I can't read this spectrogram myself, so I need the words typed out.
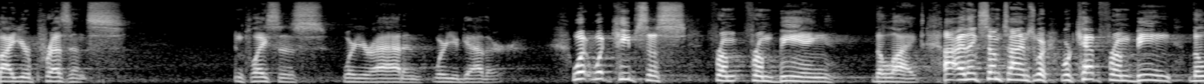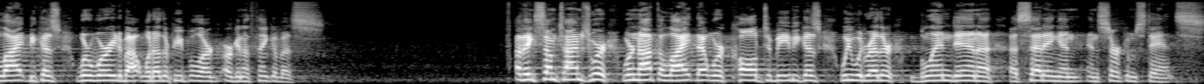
by your presence in places where you're at and where you gather? What, what keeps us from, from being the light? I think sometimes we're, we're kept from being the light because we're worried about what other people are, are going to think of us. I think sometimes we're, we're not the light that we're called to be because we would rather blend in a, a setting and, and circumstance.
